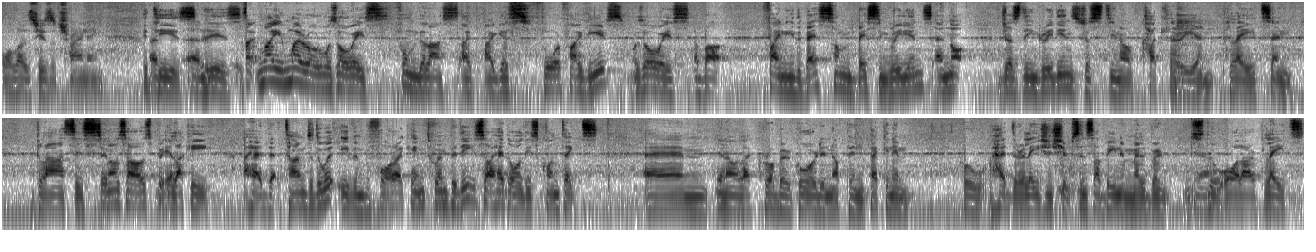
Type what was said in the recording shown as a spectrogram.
all those years of training. It And- is. and it is. My, my role was always, from the last, I, I guess, four or five years, was always about finding the best, some best ingredients, and not just the ingredients, just you know, cutlery and plates and glasses. You know, so I was pretty lucky. I had that time to do it even before I came to MPD. So I had all these contacts. Um, you know, like Robert Gordon up in Pakenham, who had the relationship since I've been in Melbourne. Used to do all our plates.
